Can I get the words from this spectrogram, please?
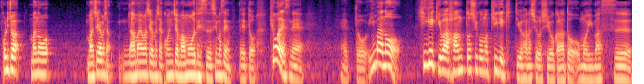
こんにちは。あの、間違えました。名前間違えました。こんにちは、まもです。すいません。えっと、今日はですね、えっと、今の悲劇は半年後の喜劇っていう話をしようかなと思います。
